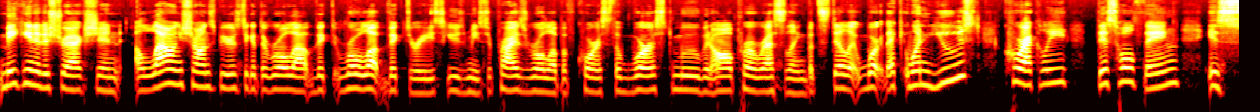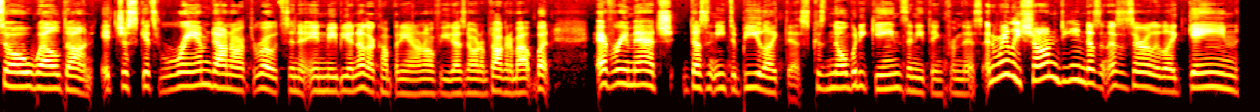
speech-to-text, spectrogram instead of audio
making a distraction, allowing Shawn Spears to get the roll out vict- roll up victory, excuse me, surprise roll up, of course, the worst move in all pro wrestling, but still it worked. Like when used correctly, this whole thing is so well done. It just gets rammed down our throats in in maybe another company. I don't know if you guys know what I'm talking about, but every match doesn't need to be like this cuz nobody gains anything from this. And really Shawn Dean doesn't necessarily like gain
